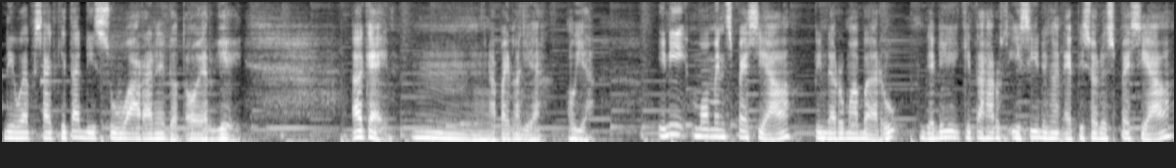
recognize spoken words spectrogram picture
di website kita di suarane.org oke okay. hmm, ngapain lagi ya? Oh ya ini momen spesial pindah rumah baru. Jadi kita harus isi dengan episode spesial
